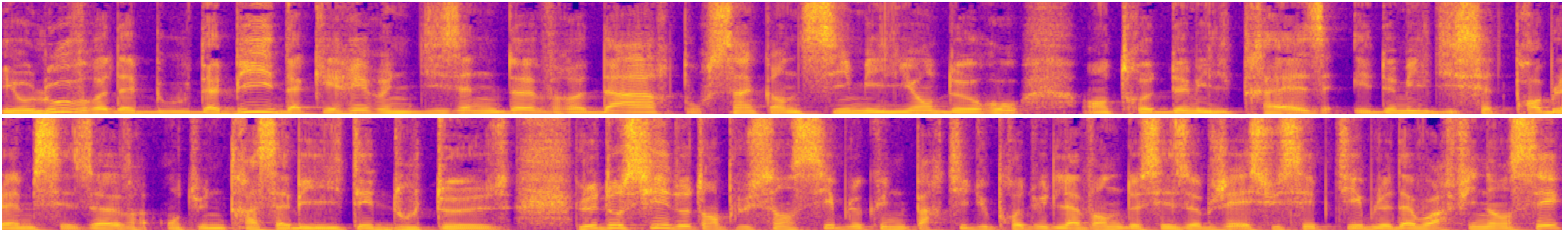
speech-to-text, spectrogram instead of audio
et au Louvre d'Abu Dhabi d'acquérir une dizaine d'œuvres d'art pour 56 millions d'euros entre 2013 et 2017. Problème, ces œuvres ont une traçabilité douteuse. Le dossier d'autant plus sensible qu'une partie du produit de la vente de ces objets est susceptible d'avoir financé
